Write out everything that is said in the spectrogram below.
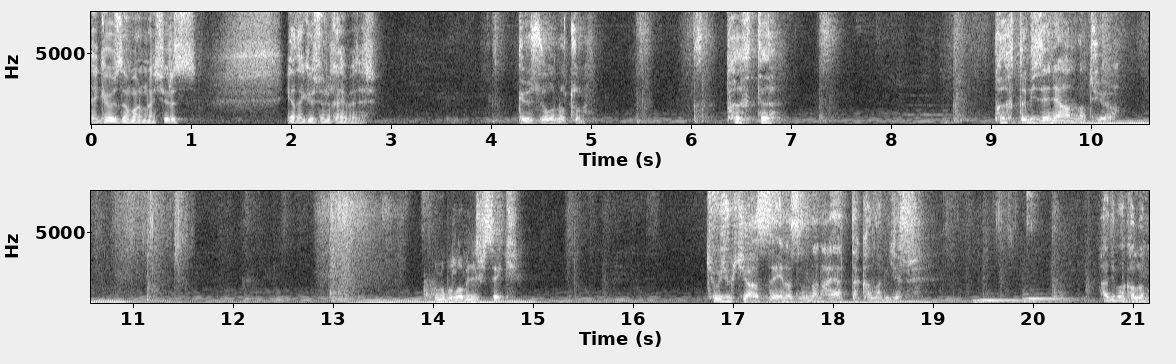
Ya göz damarını açarız ya da gözünü kaybeder. Gözü unutun. Pıhtı. Pıhtı bize ne anlatıyor? Bunu bulabilirsek çocukcağız da en azından hayatta kalabilir. Hadi bakalım.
